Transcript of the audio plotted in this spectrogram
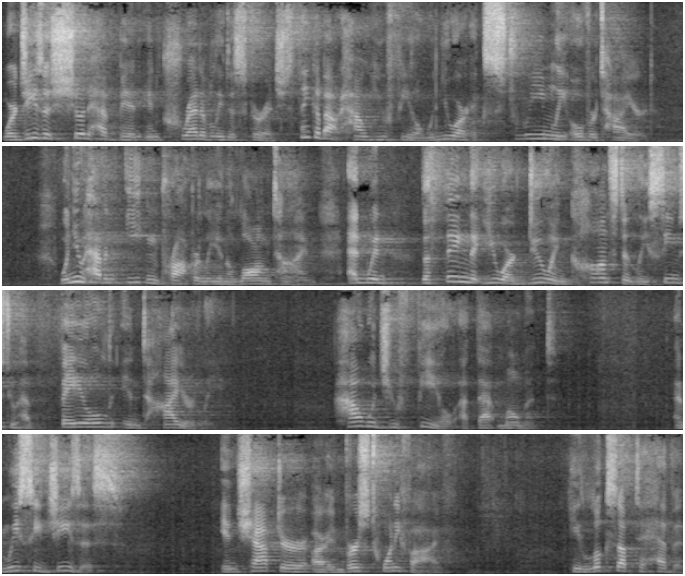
where Jesus should have been incredibly discouraged, think about how you feel when you are extremely overtired when you haven't eaten properly in a long time, and when the thing that you are doing constantly seems to have failed entirely, how would you feel at that moment? And we see Jesus in chapter or in verse 25. He looks up to heaven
